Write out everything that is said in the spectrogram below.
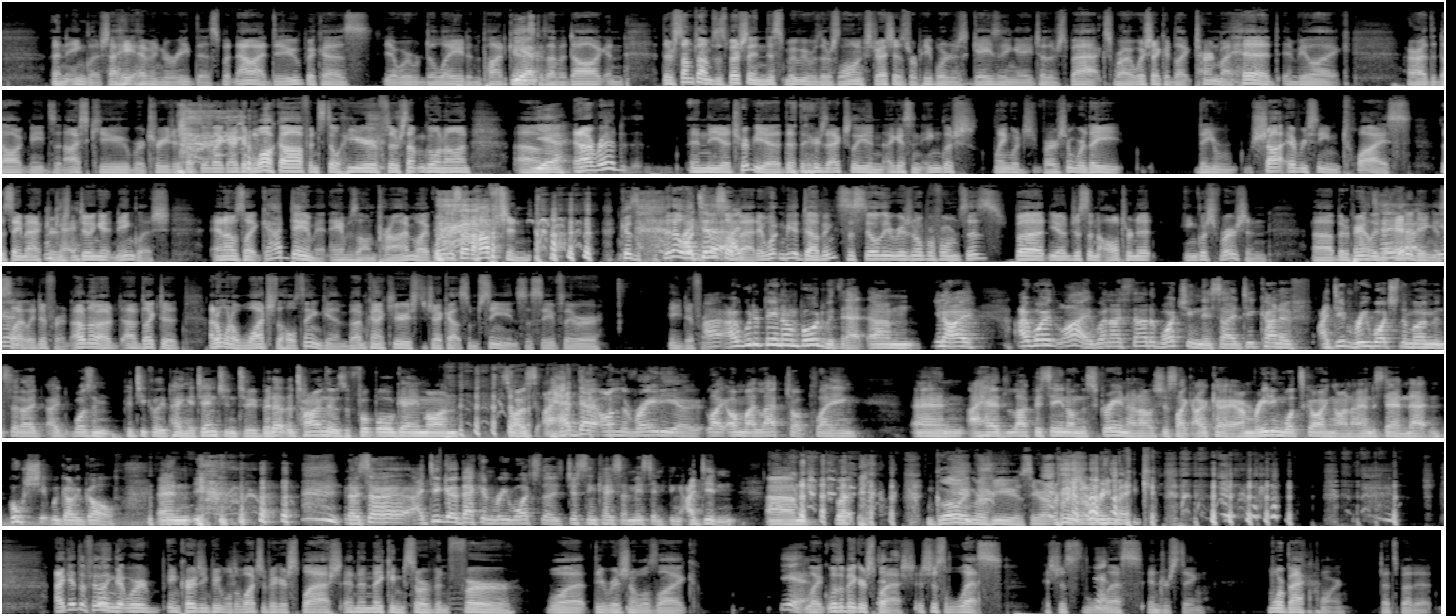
in English. I hate having to read this, but now I do because yeah, we were delayed in the podcast Yeah. because I have a dog, and there's sometimes, especially in this movie, where there's long stretches where people are just gazing at each other's backs, where I wish I could like turn my head and be like. All right, the dog needs an ice cube or a treat or something. like I could walk off and still hear if there's something going on. Um, Yeah. And I read in the uh, trivia that there's actually an, I guess, an English language version where they they shot every scene twice, the same actors Okay. doing it in English. And I was like, God damn it, Amazon Prime! Like, where was that option? Because then I wouldn't tell- feel so I- bad. It wouldn't be a dubbing. It's still the original performances, but you know, just an alternate English version. Uh, but apparently the you, I- editing is slightly different. I don't know. I'd, I'd like to. I don't want to watch the whole thing again, but I'm kind of curious to check out some scenes to see if they were any different. I, I would have been on board with that. Um, you know, I I won't lie. When I started watching this, I did kind of I did rewatch the moments that I I wasn't particularly paying attention to. But at the time, there was a football game on, so I was I had that on the radio, like on my laptop playing. And I had La Piscine on the screen, and I was just like, okay, I'm reading what's going on. I understand that. And oh shit, we got a goal. And, you know, so I did go back and rewatch those just in case I missed anything. I didn't. Um, but Glowing reviews here on original remake. I get the feeling that we're encouraging people to watch a bigger splash, and then they can sort of infer what the original was like yeah. like with a bigger splash. It's just less. It's just Yeah. less interesting. More back porn. That's about it.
